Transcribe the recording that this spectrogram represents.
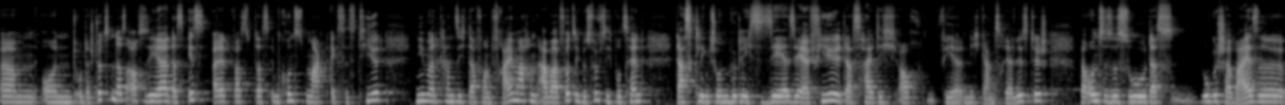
ähm, und unterstützen das auch sehr. Das ist etwas, das im Kunstmarkt existiert. Niemand kann sich davon freimachen, aber 40 bis 50 Prozent, das klingt schon wirklich sehr, sehr viel. Das halte ich auch für nicht ganz realistisch. Bei uns ist es so, dass logischerweise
